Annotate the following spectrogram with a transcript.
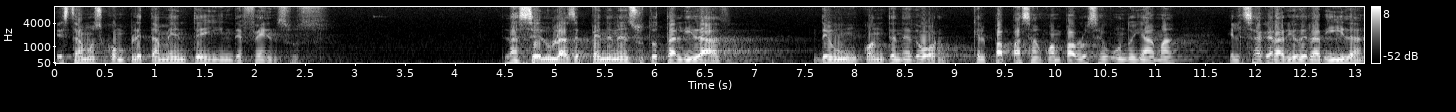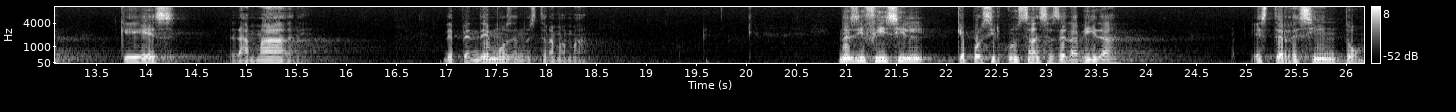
estamos completamente indefensos. Las células dependen en su totalidad de un contenedor que el Papa San Juan Pablo II llama el sagrario de la vida, que es la madre. Dependemos de nuestra mamá. No es difícil que por circunstancias de la vida este recinto,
